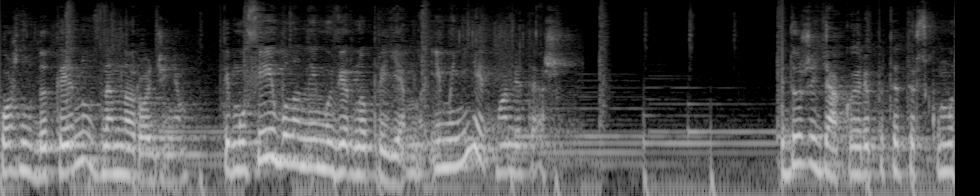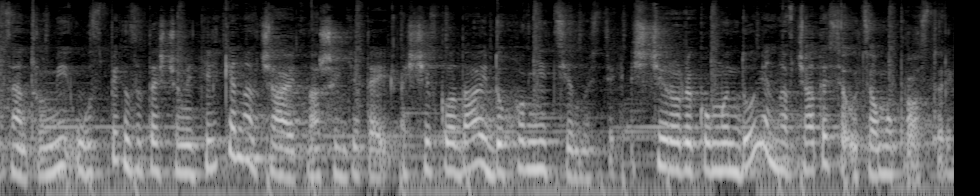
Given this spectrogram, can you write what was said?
кожну дитину з днем народження. Тимофію було неймовірно приємно, і мені, як мамі, теж. І дуже дякую репетиторському центру Мій успіх за те, що не тільки навчають наших дітей, а ще й вкладають духовні цінності. Щиро рекомендую навчатися у цьому просторі.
